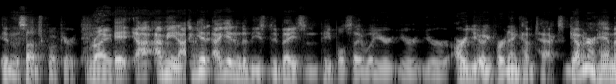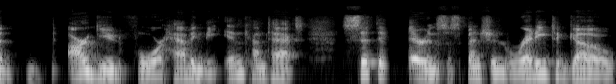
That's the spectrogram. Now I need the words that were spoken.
in the subsequent period? Right. It, I, I, mean, I get I get into these debates and people say, "Well, you're you're you're arguing for an income tax." Governor Hammond argued for having the income tax sit there in suspension, ready to go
